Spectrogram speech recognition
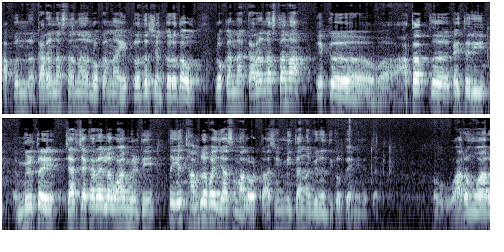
आपण कारण नसताना लोकांना हे प्रदर्शन करत आहोत. लोकांना कारण नसताना एक हातात काहीतरी मिळतंय चर्चा करायला वाव मिळते तर हे थांबलं पाहिजे असं मला वाटतं. अशी मी त्यांना विनंती करतो या निमित्ताने. हो, वारंवार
